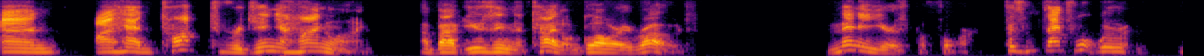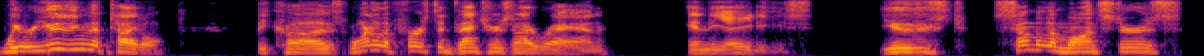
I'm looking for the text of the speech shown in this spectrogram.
And I had talked to Virginia Heinlein about using the title Glory Road many years before, because that's what we were we were using the title because one of the first adventures I ran in the 80s used some of the monsters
